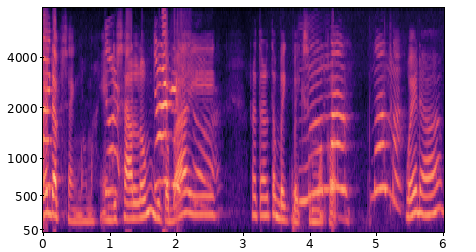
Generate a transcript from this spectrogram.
Wedap sayang mama? Yang di Salom juga baik. Rata-rata baik-baik semua kok Wedap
